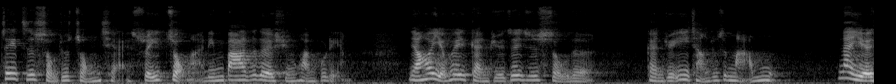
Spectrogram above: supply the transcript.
这一只手就肿起来，水肿啊，淋巴这个循环不良，然后也会感觉这只手的感觉异常，就是麻木，那也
